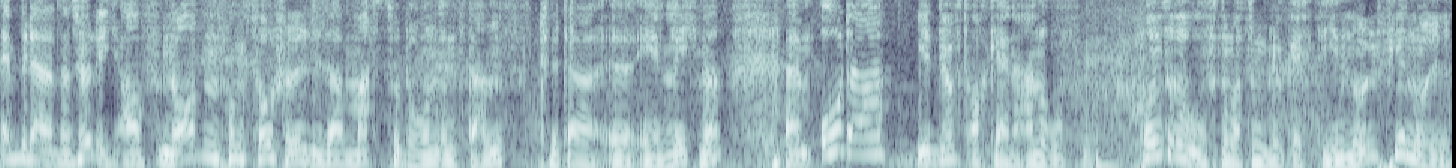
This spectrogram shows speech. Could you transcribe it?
entweder natürlich auf norden.social, dieser Mastodon-Instanz, Twitter äh, ähnlich, ne? Ähm, oder ihr dürft auch gerne anrufen. Unsere Rufnummer zum Glück ist die 040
